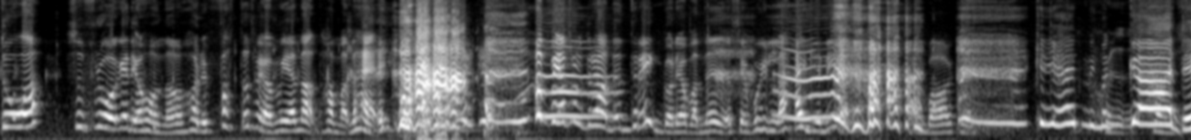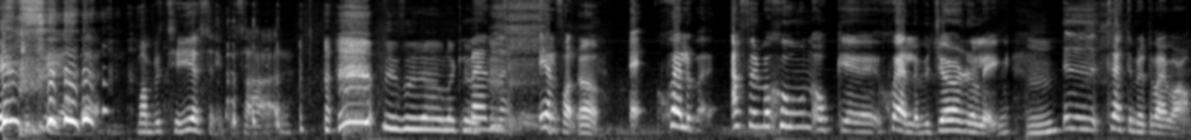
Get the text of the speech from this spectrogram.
Då så frågade jag honom, har du fattat vad jag menat? Han bara nej. För jag trodde du hade en trädgård. Jag bara nej, alltså jag bor i lägenhet. Han bara okej. Can you help me my gardens? Man beter sig inte så här. det är så jävla kul. Men i alla fall. ja. eh, Själv, affirmation och eh, självjournaling Mm. i 30 minuter varje morgon.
